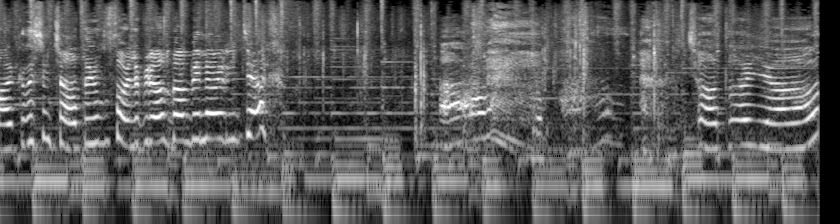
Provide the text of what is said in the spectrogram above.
Arkadaşım Çağatay Ulusoy'la birazdan beni arayacak. Aa. Çağatay ya.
